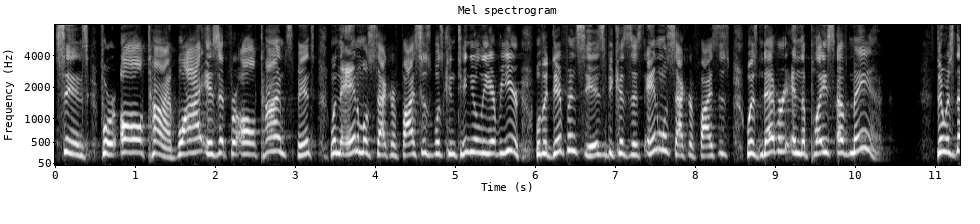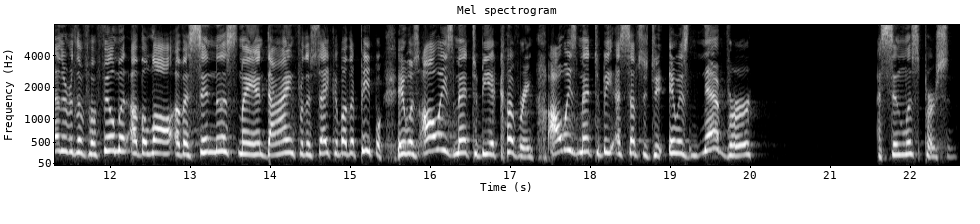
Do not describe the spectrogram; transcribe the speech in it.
sins for all time. Why is it for all time, Spence, when the animal sacrifices was continually every year? Well, the difference is because this animal sacrifices was never in the place of man. There was never the fulfillment of the law of a sinless man dying for the sake of other people. It was always meant to be a covering, always meant to be a substitute. It was never a sinless person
